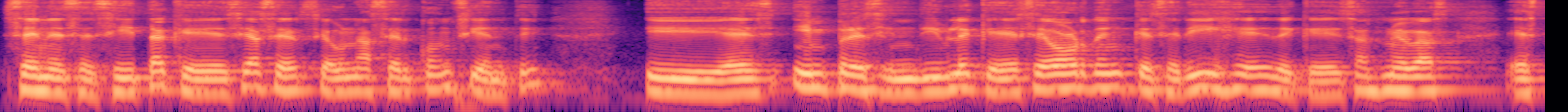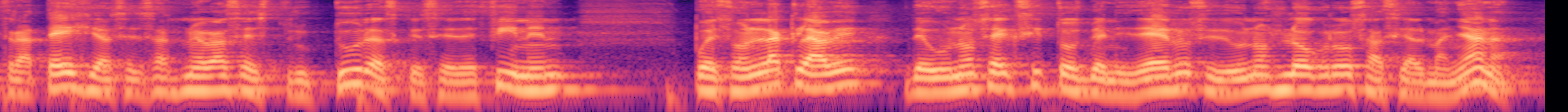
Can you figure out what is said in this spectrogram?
Se necesita que ese hacer sea un hacer consciente y es imprescindible que ese orden que se erige, de que esas nuevas estrategias, esas nuevas estructuras que se definen, pues son la clave de unos éxitos venideros y de unos logros hacia el mañana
